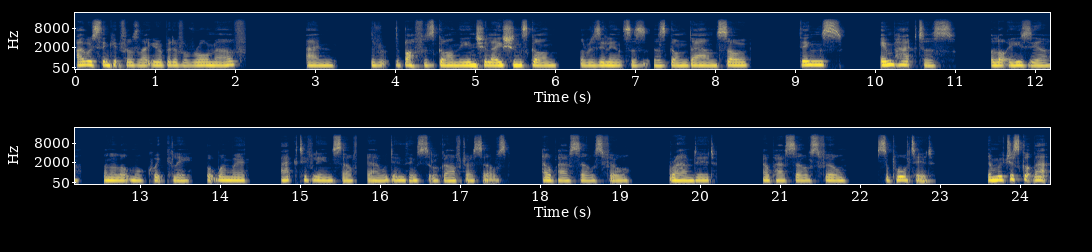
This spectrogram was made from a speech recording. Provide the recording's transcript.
I always think it feels like you're a bit of a raw nerve and the, the buffer's gone, the insulation's gone, the resilience has, has gone down. So things impact us a lot easier and a lot more quickly. But when we're actively in self care, we're doing things to look after ourselves, help ourselves feel grounded, help ourselves feel supported, then we've just got that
